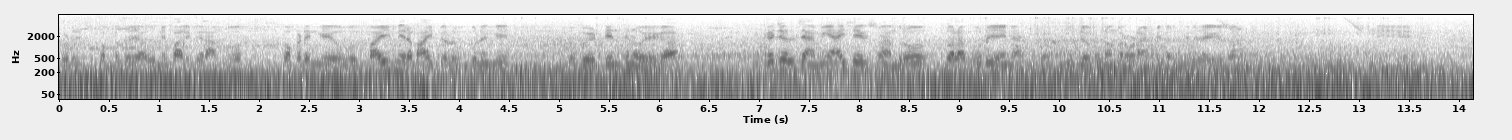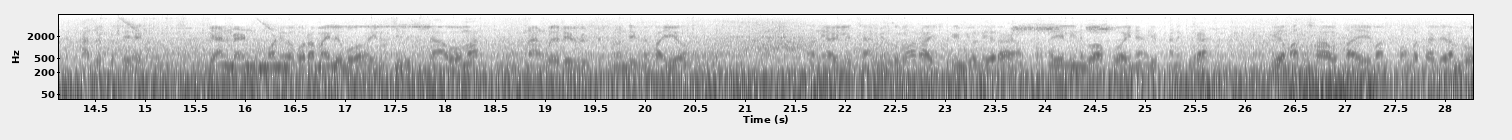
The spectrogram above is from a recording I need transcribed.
छोड़ दीजिए पंकज भैया वो नेपाली फिर हमको पकड़ेंगे। वो भाई मेरा भाई बोलेंगे तो फिर टेन्सन होएगा। गेजुअल चाहिँ हामी आइसकेको छौँ हाम्रो जलापुरी होइन उद्योग नगरबाट हामी भित्र छिरिसकेको छौँ आजको चाहिँ बिहान बिहान मर्निङ वकको रमाइलो भयो। होइन चिसो चिसो हावामा। नाग्लो रेलवे स्टेसन पनि देख्न पाइयो। अनि अहिले चाहिँ हामी घर आइसक्यौँ। यो लिएर यही लिनु गएको होइन यो खानेकुरा। यो पनि अच्छा होता है भन्नु पङ्कज भाइले राम्रो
